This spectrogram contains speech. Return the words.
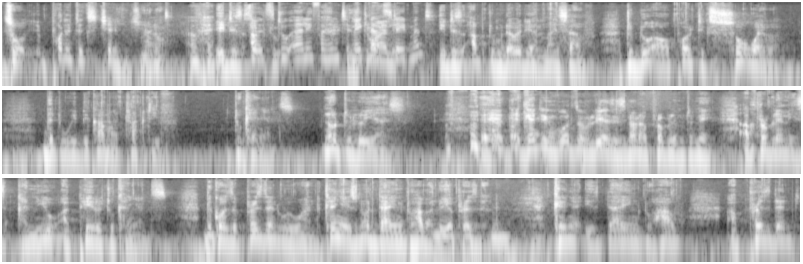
So politics change, you right. know. Okay. It is so it's to, too early for him to make that early. statement? It is up to Mudavadi and myself to do our politics so well that we become attractive to Kenyans, not to Luhyas. uh, getting votes of Luhyas is not a problem to me. A problem is can you appeal to Kenyans? Because the president we want, Kenya is not dying to have a Luhya president. Mm. Kenya is dying to have a president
